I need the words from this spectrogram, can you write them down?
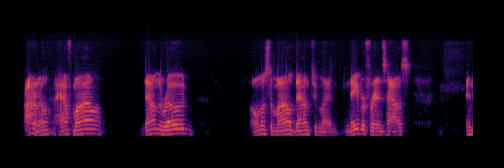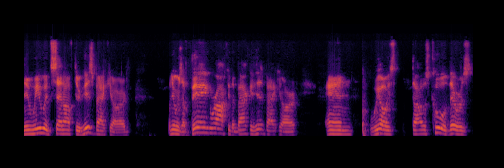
I don't know, half mile down the road, almost a mile down to my neighbor friend's house. And then we would set off through his backyard. And there was a big rock at the back of his backyard. And we always thought it was cool. There was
